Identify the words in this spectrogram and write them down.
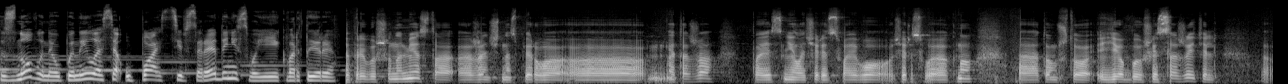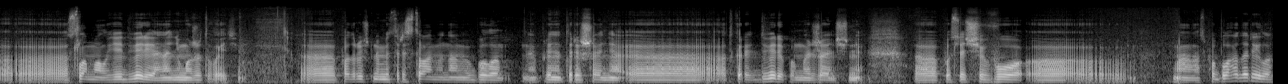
знову не опинилася у пастці всередині своєї квартири. Прибывшая на место, э, женщина с первого э, этажа пояснила через, своего, через свое окно э, о том, что ее бывший сожитель э, сломал ей дверь, и она не может выйти. Э, Подручными средствами нами было э, принято решение э, открыть дверь и помочь женщине, э, после чего э, она нас поблагодарила.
